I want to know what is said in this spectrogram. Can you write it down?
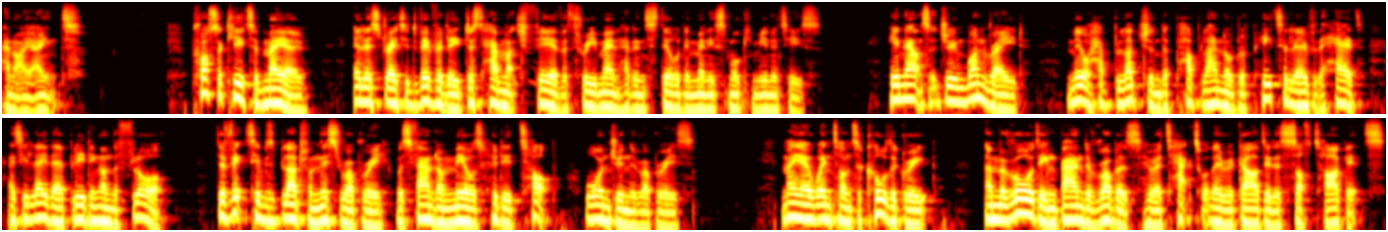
and I ain't. Prosecutor Mayo illustrated vividly just how much fear the three men had instilled in many small communities. He announced that during one raid, Meal had bludgeoned a pub landlord repeatedly over the head as he lay there bleeding on the floor. The victim's blood from this robbery was found on Meal's hooded top worn during the robberies. Mayo went on to call the group a marauding band of robbers who attacked what they regarded as soft targets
